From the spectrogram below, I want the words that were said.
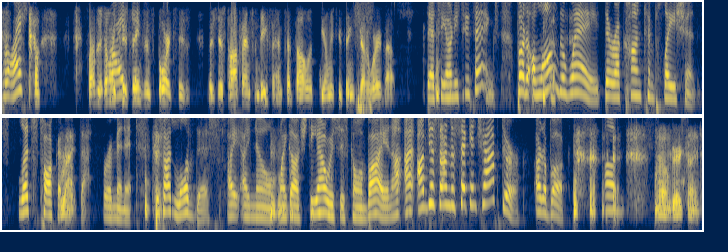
Right. Well, there's only right? two things in sports: there's, there's just offense and defense. That's all. The only two things you got to worry about. That's the only two things. But along the way, there are contemplations. Let's talk about right. that for a minute because okay. I love this. I, I know, Mm-hmm. my gosh, the hour's just going by, and I, I, am just on the second chapter of the book. Um, well, very kind.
